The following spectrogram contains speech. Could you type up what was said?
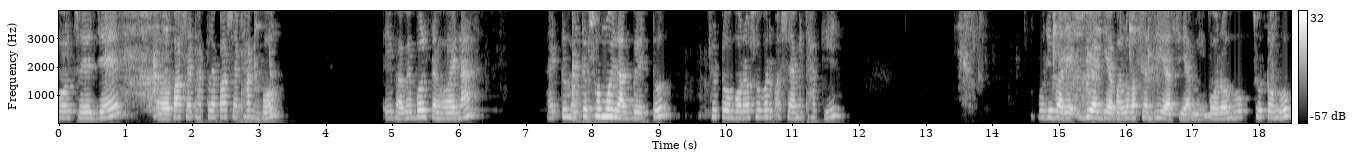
বলছে যে পাশে থাকলে পাশে থাকব। এইভাবে বলতে হয় না। একটু হয়তো সময় লাগবে একটু। ছোট, বড় সবার পাশে আমি থাকি। পরিবারে দিয়া গিয়া ভালোবাসা দিয়ে আসি আমি, বড় হোক, ছোট হোক।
